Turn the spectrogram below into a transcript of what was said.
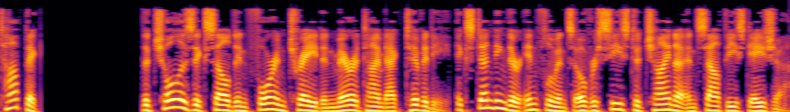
Topic: The Cholas excelled in foreign trade and maritime activity, extending their influence overseas to China and Southeast Asia.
